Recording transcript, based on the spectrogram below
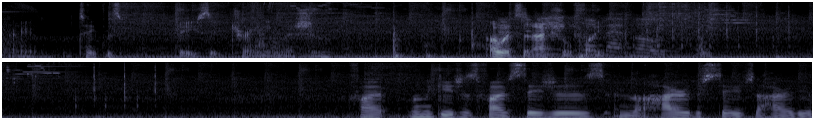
Alright, we'll take this basic training mission. Oh, it's an actual fight. Five limit gauge has five stages, and the higher the stage, the higher the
